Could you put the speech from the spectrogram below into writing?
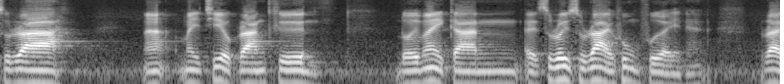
สุรานะไม่เที่ยวกลางคืน โดยไม่การสุรุ่ยสุร่ายฟุ่มเฟือยนะร่าย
